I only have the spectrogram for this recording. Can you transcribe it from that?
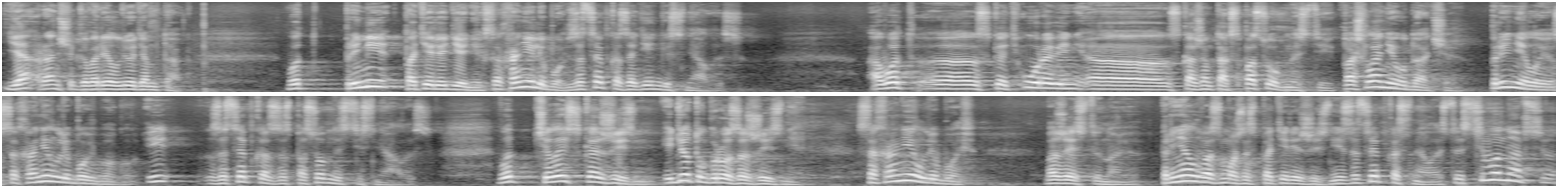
Я раньше говорил людям так. Вот прими потерю денег, сохрани любовь, зацепка за деньги снялась. А вот, э, сказать, уровень, э, скажем так, способностей, пошла неудача, принял ее, сохранил любовь к Богу, и зацепка за способности снялась. Вот человеческая жизнь, идет угроза жизни, сохранил любовь божественную, принял возможность потери жизни, и зацепка снялась. То есть всего-навсего.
